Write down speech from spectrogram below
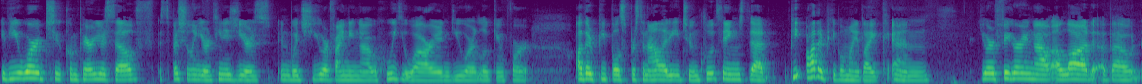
if you were to compare yourself, especially in your teenage years, in which you are finding out who you are and you are looking for other people's personality to include things that pe- other people might like, and you're figuring out a lot about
